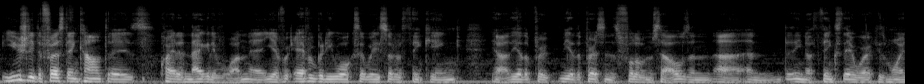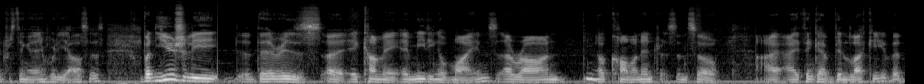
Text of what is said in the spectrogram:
usually the first encounter is quite a negative one. Uh, everybody walks away sort of thinking, you know, the other per- the other person is full of themselves and uh, and you know thinks their work is more interesting than anybody else's. But usually there is a, a coming a meeting of minds around you know common interests, and so I, I, think I've been lucky that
